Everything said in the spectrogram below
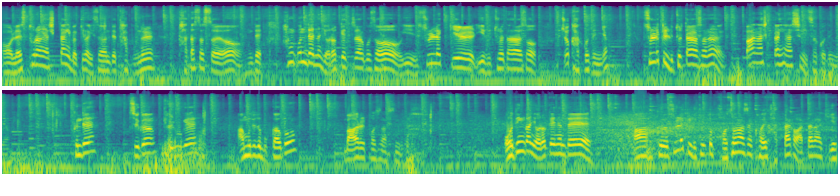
어, 레스토랑이나 식당이 몇 개가 있었는데 다 문을 닫았었어요. 근데 한 군데는 여러 개째 하고서 이 순례길 이 루트를 따라서 쭉 갔거든요. 순례길 루트를 따라서는 바나 식당이 하나씩 있었거든요. 근데 지금 결국에 아무데도 못 가고 마을을 벗어났습니다. 어딘간 여러 개 있는데 아그 순례길 루트를 또 벗어나서 거의 갔다가 왔다가 기게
